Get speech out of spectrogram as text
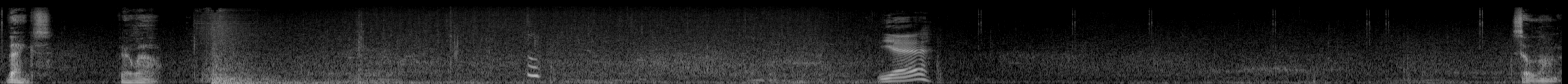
Thanks. Farewell. Yeah? So long.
